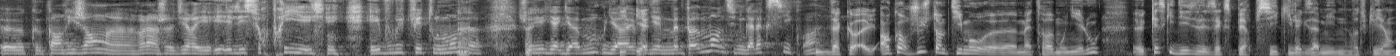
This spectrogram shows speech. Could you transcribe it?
euh, que qu'Henri Jean, euh, voilà, je veux dire, et, les surpris et, et, voulu tuer tout le monde. Il y a, y, a, y, a, y a, même pas un monde, c'est une galaxie, quoi. Hein. D'accord. Encore juste un petit mot, maître Mounielou. Qu'est-ce qu'ils disent les experts psy qui l'examinent, votre client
